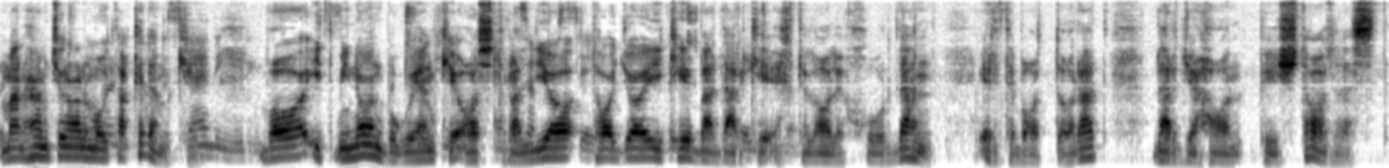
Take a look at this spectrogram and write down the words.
من همچنان معتقدم که با اطمینان بگویم که استرالیا تا جایی که به درک اختلال خوردن ارتباط دارد در جهان پیشتاز است.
